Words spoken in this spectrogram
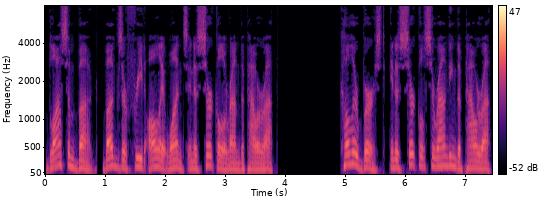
Blossom bug – Bugs are freed all at once in a circle around the power-up. Color burst – In a circle surrounding the power-up,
